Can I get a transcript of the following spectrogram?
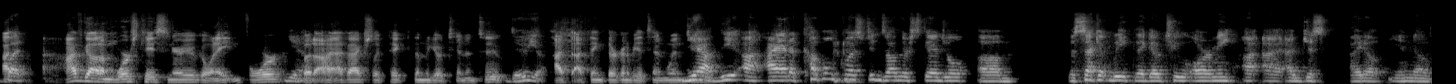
but I, have got them worst case scenario going eight and four, yeah. but I, have actually picked them to go ten and two. Do you? I, I think they're going to be a ten win. Team. Yeah, the uh, I had a couple of questions on their schedule. Um, the second week they go to Army. I, I I'm just I don't you know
